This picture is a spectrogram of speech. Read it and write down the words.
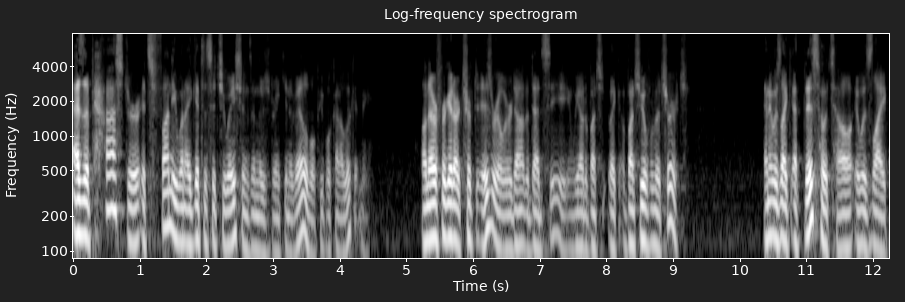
as a pastor, it's funny when I get to situations and there's drinking available. People kind of look at me. I'll never forget our trip to Israel. We were down at the Dead Sea, and we had a bunch, like a bunch of people from the church. And it was like at this hotel, it was like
